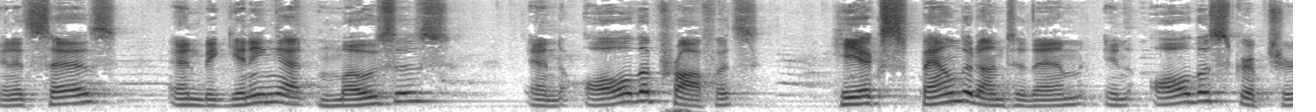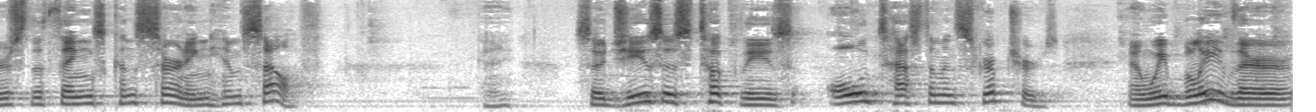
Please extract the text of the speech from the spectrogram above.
And it says, And beginning at Moses and all the prophets, he expounded unto them in all the scriptures the things concerning himself. Okay? So Jesus took these Old Testament scriptures and we believe they're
